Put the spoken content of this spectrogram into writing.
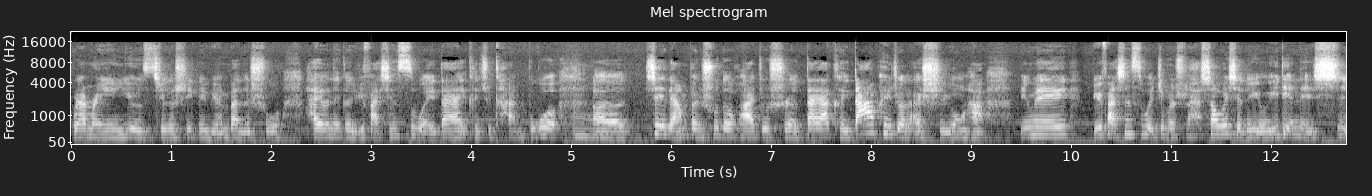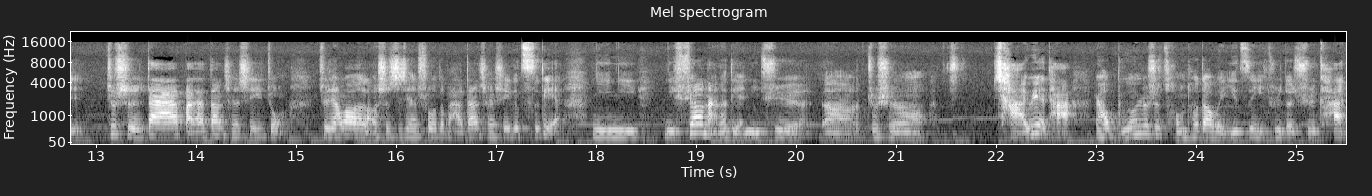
Grammar in Use，这个是一个原版的书，还有那个语法新思维，大家也可以去看。不过，呃，这两本书的话，就是大家可以搭配着来使用哈。因为语法新思维这本书它稍微写的有一点点细，就是大家把它当成是一种，就像万万老师之前说的，把它当成是一个词典。你你你需要哪个点，你去呃，就是。查阅它，然后不用就是从头到尾一字一句的去看，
